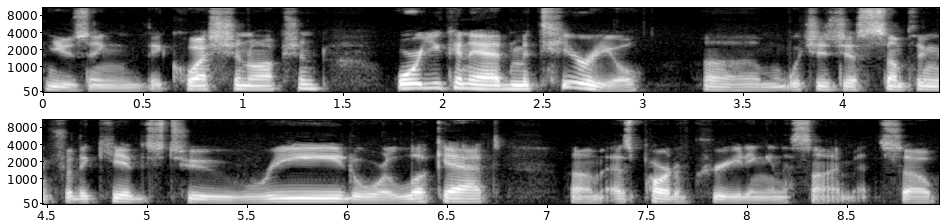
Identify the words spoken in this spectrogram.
using the question option, or you can add material, um, which is just something for the kids to read or look at um, as part of creating an assignment. So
